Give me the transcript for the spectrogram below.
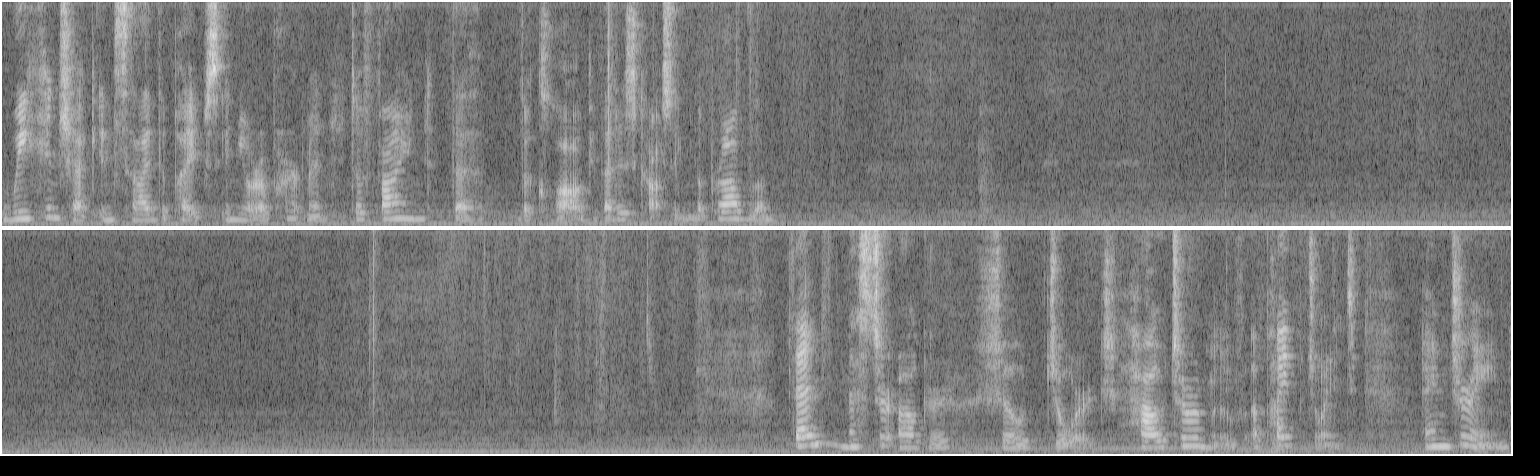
we can check inside the pipes in your apartment to find the the clog that is causing the problem. Then Mr. Auger showed George how to remove a pipe joint and drain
